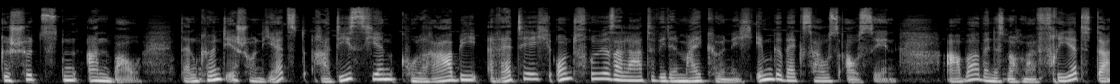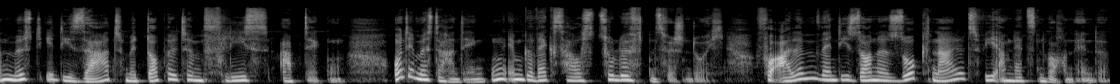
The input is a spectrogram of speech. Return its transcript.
geschützten Anbau. Dann könnt ihr schon jetzt Radieschen, Kohlrabi, Rettich und frühe Salate wie den Maikönig im Gewächshaus aussehen. Aber wenn es nochmal friert, dann müsst ihr die Saat mit doppeltem Vlies abdecken. Und ihr müsst daran denken, im Gewächshaus zu lüften zwischendurch. Vor allem, wenn die Sonne so knallt wie am letzten Wochenende.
